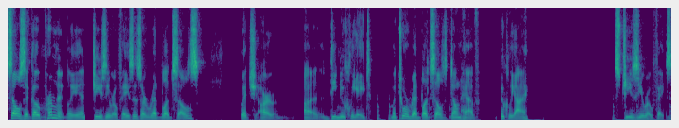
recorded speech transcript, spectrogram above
cells that go permanently in G0 phases are red blood cells, which are uh, denucleate. Mature red blood cells don't have nuclei. It's G0 phase.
